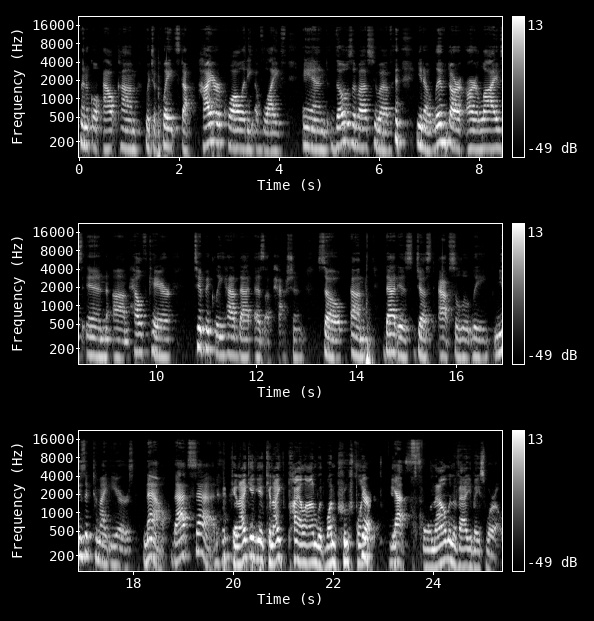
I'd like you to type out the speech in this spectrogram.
clinical outcome, which equates to higher quality of life. And those of us who have, you know, lived our, our lives in um, healthcare typically have that as a passion. So um, that is just absolutely music to my ears. Now, that said, can I give you, can I pile on with one proof point? Sure. Yes. So now I'm in the value based world.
